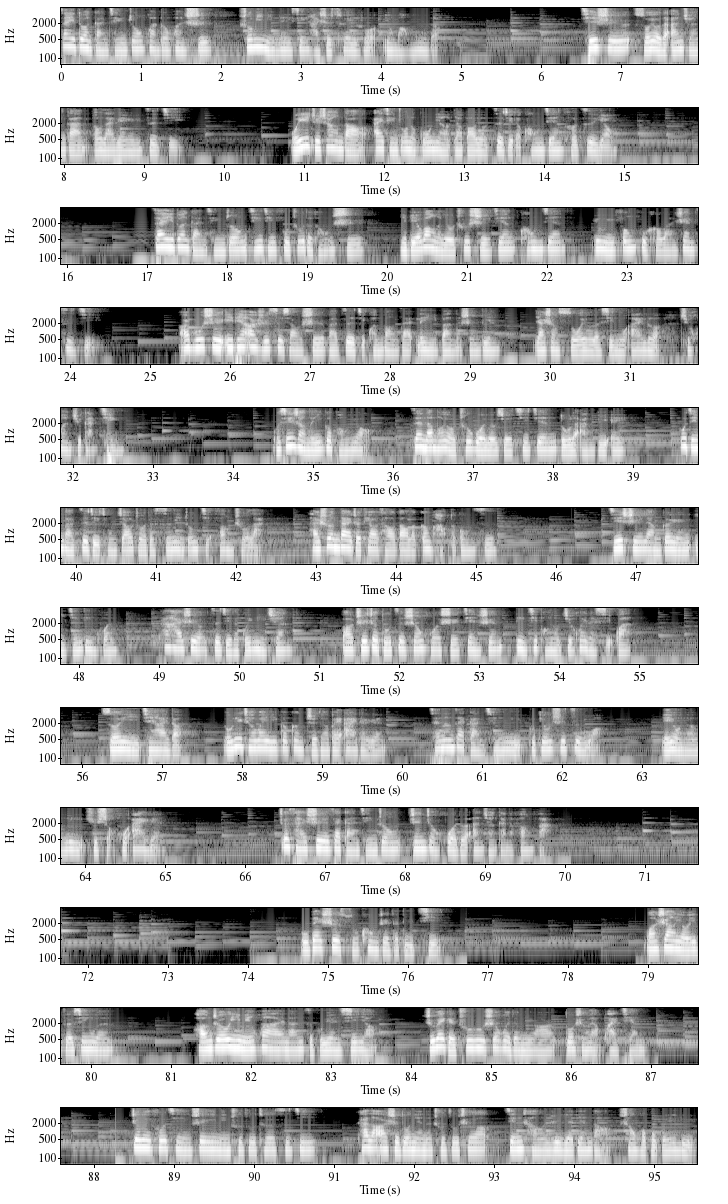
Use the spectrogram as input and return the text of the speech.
在一段感情中患得患失，说明你内心还是脆弱又盲目的。其实，所有的安全感都来源于自己。我一直倡导，爱情中的姑娘要保有自己的空间和自由。在一段感情中倾情付出的同时，也别忘了留出时间、空间，用于丰富和完善自己，而不是一天二十四小时把自己捆绑在另一半的身边。押上所有的喜怒哀乐去换取感情。我欣赏的一个朋友，在男朋友出国留学期间读了 MBA，不仅把自己从焦灼的思念中解放出来，还顺带着跳槽到了更好的公司。即使两个人已经订婚，她还是有自己的闺蜜圈，保持着独自生活时健身、定期朋友聚会的习惯。所以，亲爱的。努力成为一个更值得被爱的人，才能在感情里不丢失自我，也有能力去守护爱人。这才是在感情中真正获得安全感的方法。不被世俗控制的底气。网上有一则新闻：杭州一名患癌男子不愿吸氧，只为给初入社会的女儿多省两块钱。这位父亲是一名出租车司机，开了二十多年的出租车，经常日夜颠倒，生活不规律。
